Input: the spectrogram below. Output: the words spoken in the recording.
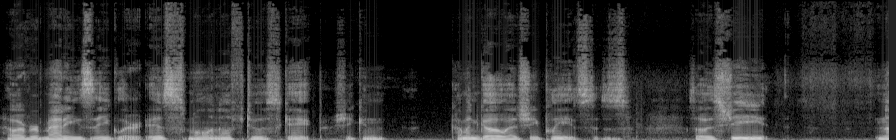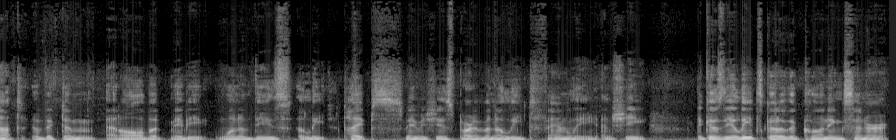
However, Maddie Ziegler is small enough to escape. She can come and go as she pleases. So is she not a victim at all, but maybe one of these elite types? Maybe she's part of an elite family, and she, because the elites go to the cloning center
